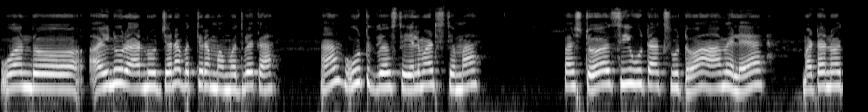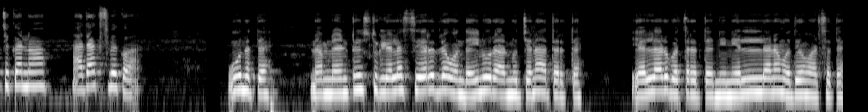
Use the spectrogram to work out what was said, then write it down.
ಒಂದು ಐನೂರು ಆರುನೂರು ಜನ ಬರ್ತೀರಮ್ಮ ಮದ್ವೆಗ. ಹಾಂ ಊಟದ ವ್ಯವಸ್ಥೆ ಎಲ್ಲಿ ಮಾಡಿಸ್ತೀಮ್ಮ ಫಸ್ಟು ಸಿಹಿ ಊಟ ಹಾಕ್ಸ್ಬಿಟ್ಟು ಆಮೇಲೆ ಮಟನು ಚಿಕನು ಅದು ಹಾಕ್ಸ್ಬೇಕು. ಹೂನತ್ತೆ ನಮ್ಮ ನೆಂಟ್ರಿಸ್ಟ್ಗಳೆಲ್ಲ ಸೇರಿದ್ರೆ ಒಂದು ಐನೂರು ಆರುನೂರು ಜನ ಆತರತ್ತೆ. ಎಲ್ಲರೂ ಬರ್ತಾರತ್ತೆ ನೀನು ಎಲ್ಲನ ಮದುವೆ ಮಾಡಿಸತ್ತೆ.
